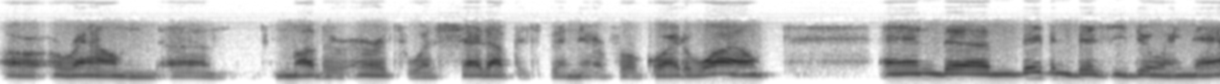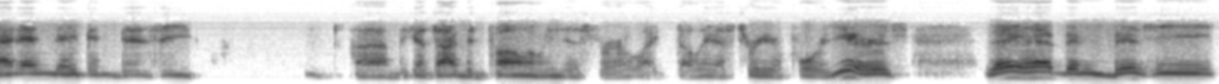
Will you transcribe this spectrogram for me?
uh, around uh, Mother Earth was set up. It's been there for quite a while. And um, they've been busy doing that, and they've been busy uh, because I've been following this for like the last three or four years. They have been busy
